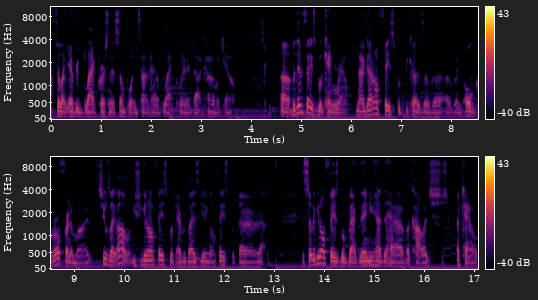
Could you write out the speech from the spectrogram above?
I feel like every black person at some point in time had a blackplanet.com account. Uh, but then Facebook came around. Now I got on Facebook because of, a, of an old girlfriend of mine. She was like, "Oh, you should get on Facebook. Everybody's getting on Facebook." Da, da, da, so to get on Facebook back then, you had to have a college account,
